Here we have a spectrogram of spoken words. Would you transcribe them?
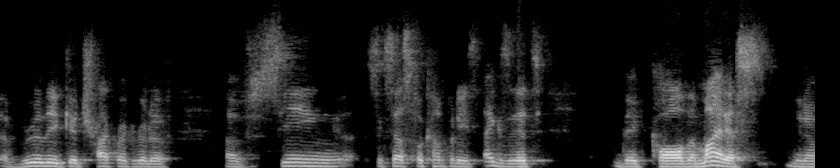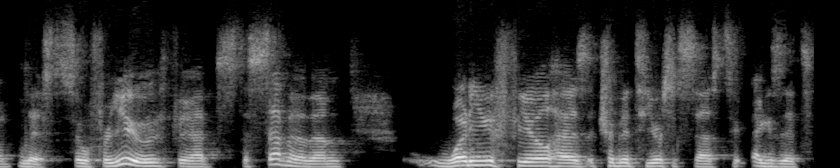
a really good track record of of seeing successful companies exit, they call the Midas you know list. So for you, if you have the seven of them, what do you feel has attributed to your success to exit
